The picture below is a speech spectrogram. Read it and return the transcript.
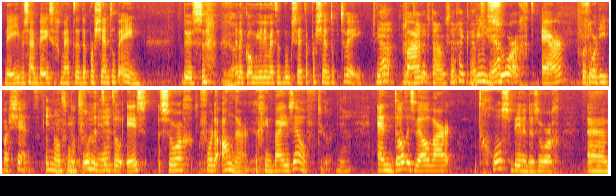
nee, we zijn bezig met de patiënt op één. Dus, en dan komen jullie met het boek Zet de patiënt op twee. Ja, maar daarom zeg ik het. Wie zorgt er voor, voor die patiënt? Iemand moet de ondertitel is Zorg voor de ander. Begint bij jezelf. Tuurlijk. En dat is wel waar het gros binnen de zorg ehm,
